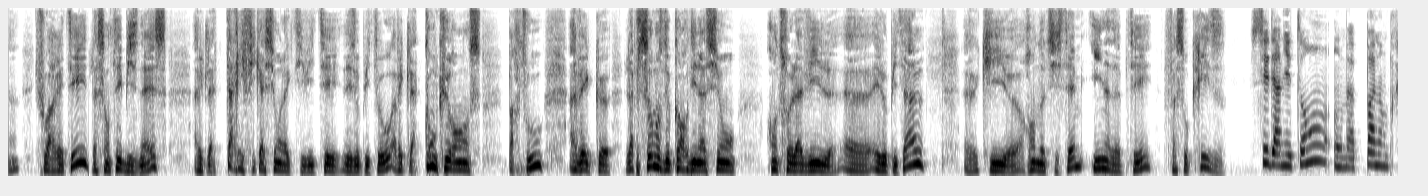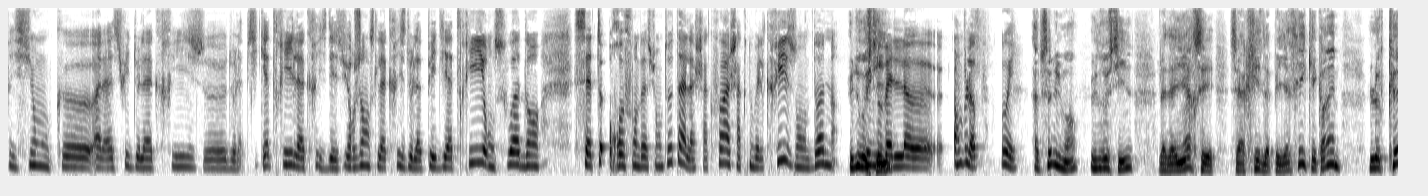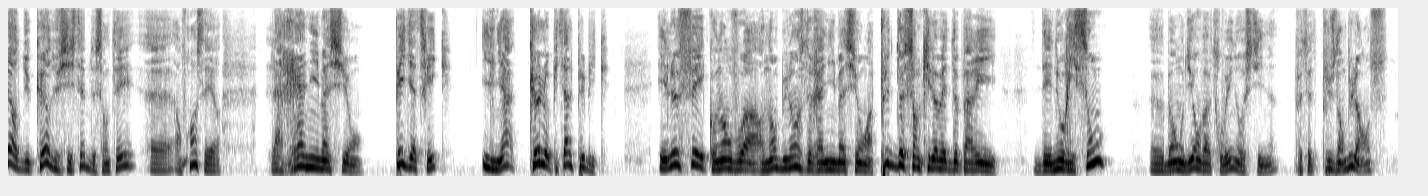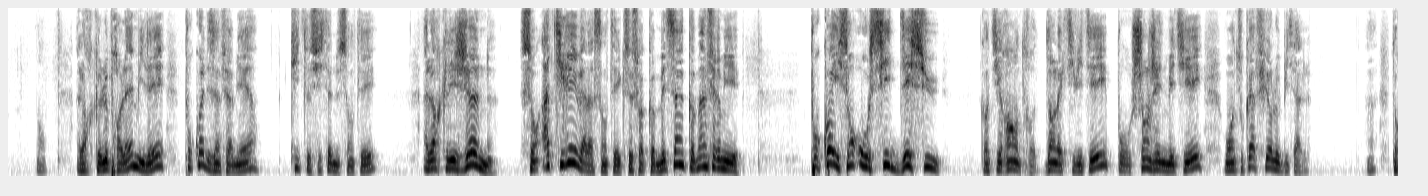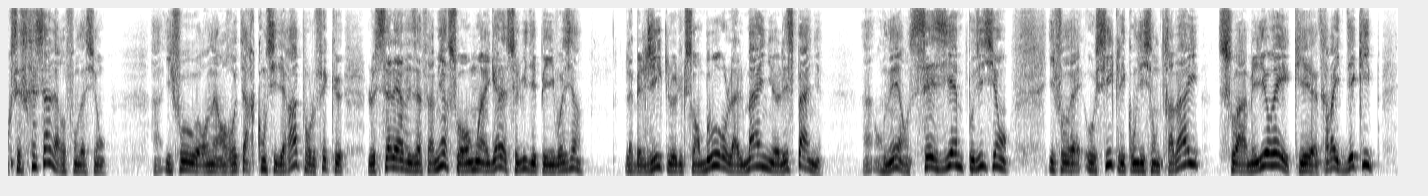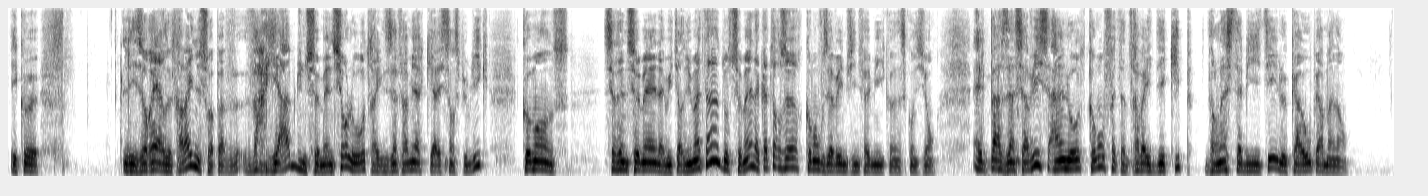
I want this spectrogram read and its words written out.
Hein. Il faut arrêter la santé business avec la tarification à l'activité des hôpitaux, avec la concurrence partout, avec euh, l'absence de coordination entre la ville euh, et l'hôpital, euh, qui rend notre système inadapté face aux crises. Ces derniers temps, on n'a pas l'impression que, à la suite de la crise de la psychiatrie, la crise des urgences, la crise de la pédiatrie, on soit dans cette refondation totale. À chaque fois, à chaque nouvelle crise, on donne une, nouvelle euh, enveloppe. Oui. Absolument, une rustine. La dernière, c'est la crise de la pédiatrie, qui est quand même le cœur du cœur du système de santé euh, en France, c'est-à-dire la réanimation pédiatrique. Il n'y a que l'hôpital public. Et le fait qu'on envoie en ambulance de réanimation à plus de 200 km de Paris des nourrissons, euh, ben on dit on va trouver une rustine, peut-être plus d'ambulances. Alors que le problème, il est pourquoi les infirmières quittent le système de santé alors que les jeunes sont attirés vers la santé, que ce soit comme médecins, comme infirmiers. Pourquoi ils sont aussi déçus quand ils rentrent dans l'activité pour changer de métier ou en tout cas fuir l'hôpital? Hein Donc ce serait ça la refondation. Hein, il faut, on est en retard considérable pour le fait que le salaire des infirmières soit au moins égal à celui des pays voisins. La Belgique, le Luxembourg, l'Allemagne, l'Espagne. Hein, on est en 16e position. Il faudrait aussi que les conditions de travail soient améliorées, qu'il y ait un travail d'équipe et que les horaires de travail ne soient pas variables d'une semaine sur l'autre, avec des infirmières qui, à l'essence publique, commencent certaines semaines à 8 heures du matin, d'autres semaines à 14 heures. Comment vous avez une de famille dans ces conditions Elle passe d'un service à un autre. Comment vous faites un travail d'équipe dans l'instabilité et le chaos permanent?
